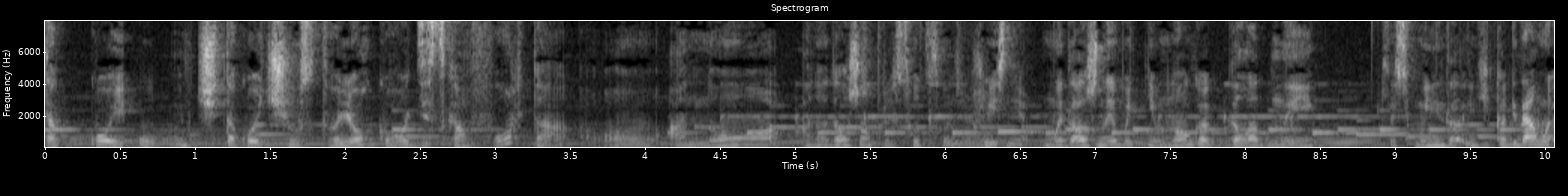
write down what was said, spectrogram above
такой, такое чувство легкого дискомфорта, оно, оно должно присутствовать в жизни. Мы должны быть немного голодны. То есть мы не, когда мы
